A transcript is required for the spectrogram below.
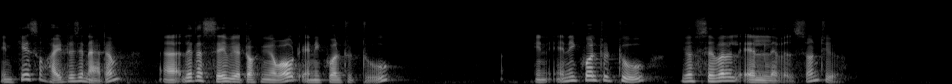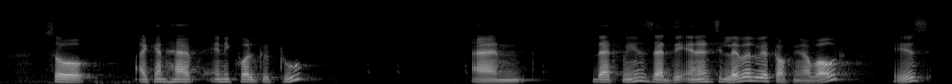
In case of hydrogen atom uh, let us say we are talking about n equal to 2. In n equal to 2 you have several L levels do not you. So, I can have n equal to 2 and that means that the energy level we are talking about is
